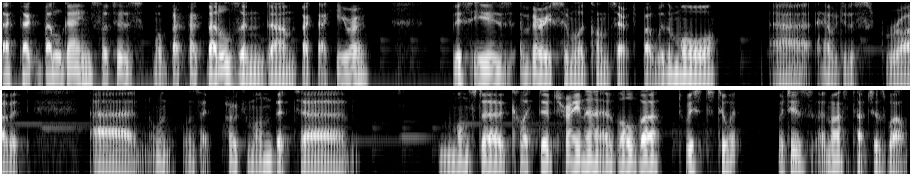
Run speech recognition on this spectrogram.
backpack battle games such as well Backpack Battles and um, Backpack Hero, this is a very similar concept but with a more, uh, how would you describe it? Uh, I wouldn't say Pokemon, but uh, monster collector, trainer, evolver twist to it, which is a nice touch as well.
